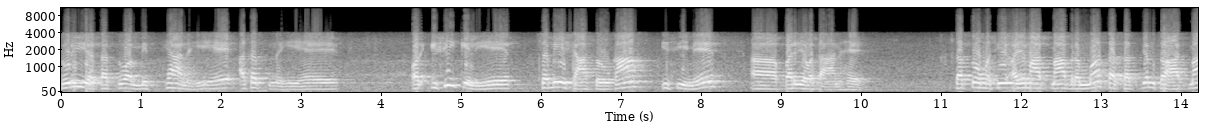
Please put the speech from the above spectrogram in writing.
तुरीय तत्व मिथ्या नहीं है, असत नहीं है। और इसी के लिए सभी शास्त्रों का इसी में पर्यवसान है। तत्व मसी अयम आत्मा ब्रह्म तत्सत्यम स आत्मा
